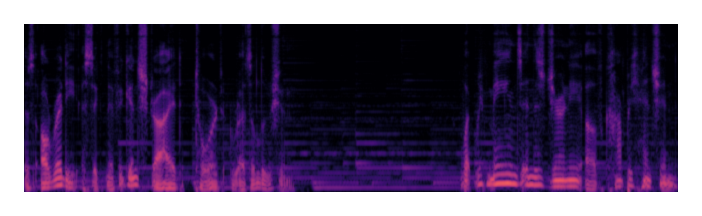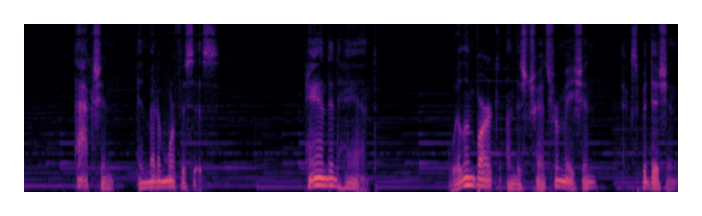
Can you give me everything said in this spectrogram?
is already a significant stride toward resolution. What remains in this journey of comprehension, action, and metamorphosis? Hand in hand, we'll embark on this transformation expedition.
